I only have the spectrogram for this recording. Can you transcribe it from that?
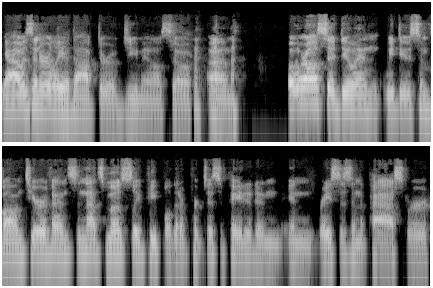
Yeah i was an early adopter of gmail so um, but we're also doing we do some volunteer events and that's mostly people that have participated in in races in the past where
